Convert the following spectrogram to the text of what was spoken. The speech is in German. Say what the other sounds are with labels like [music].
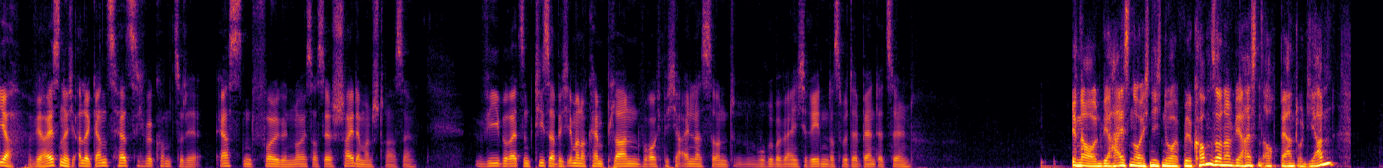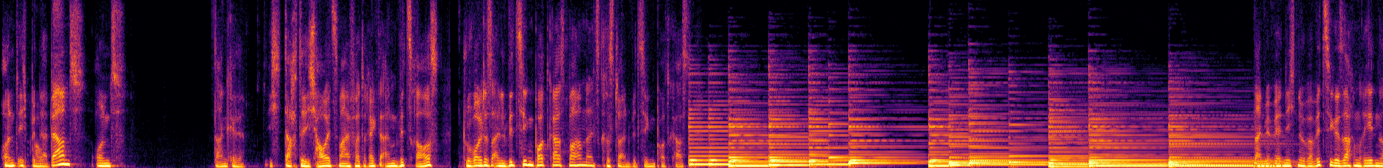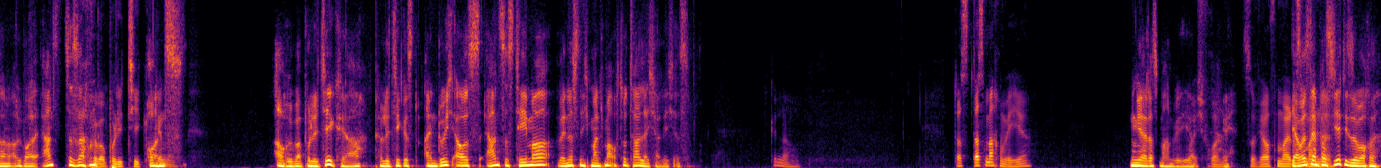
Ja, wir heißen euch alle ganz herzlich willkommen zu der ersten Folge Neues aus der Scheidemannstraße. Wie bereits im Teaser habe ich immer noch keinen Plan, worauf ich mich hier einlasse und worüber wir eigentlich reden. Das wird der Band erzählen. Genau, und wir heißen euch nicht nur willkommen, sondern wir heißen auch Bernd und Jan. Und ich bin Autsch. der Bernd und danke. Ich dachte, ich hau jetzt mal einfach direkt einen Witz raus. Du wolltest einen witzigen Podcast machen, als kriegst du einen witzigen Podcast. Nicht nur über witzige Sachen reden, sondern auch über ernste Auch Sachen. über Politik. Und genau. auch über Politik, ja. Politik ist ein durchaus ernstes Thema, wenn es nicht manchmal auch total lächerlich ist. genau. Das, das machen wir hier. Ja, das machen wir hier. Ja. Ich freue Okay. mich. So, wir hoffen mal, Ja, dass was ist denn passiert diese Woche?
